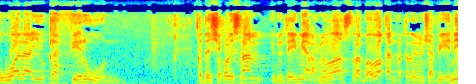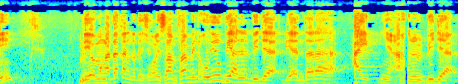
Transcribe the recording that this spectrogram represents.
wa la yukaffirun." Kata Syekhul Islam Ibn Taimiyah rahimahullah setelah bawakan perkataan Syafi'i ini, Beliau mengatakan kata Syekhul Islam, "Famin uyubi ahlul bidah." Di antara aibnya ahlul bidah,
